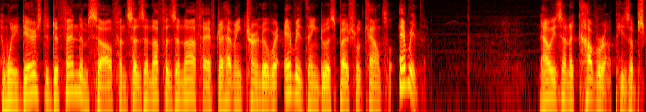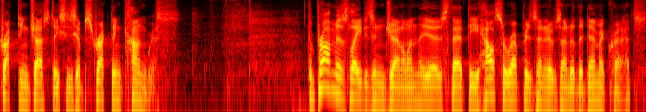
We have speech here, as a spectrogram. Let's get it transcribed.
And when he dares to defend himself and says enough is enough after having turned over everything to a special counsel, everything, now he's in a cover up. He's obstructing justice. He's obstructing Congress. The problem is, ladies and gentlemen, is that the House of Representatives under the Democrats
